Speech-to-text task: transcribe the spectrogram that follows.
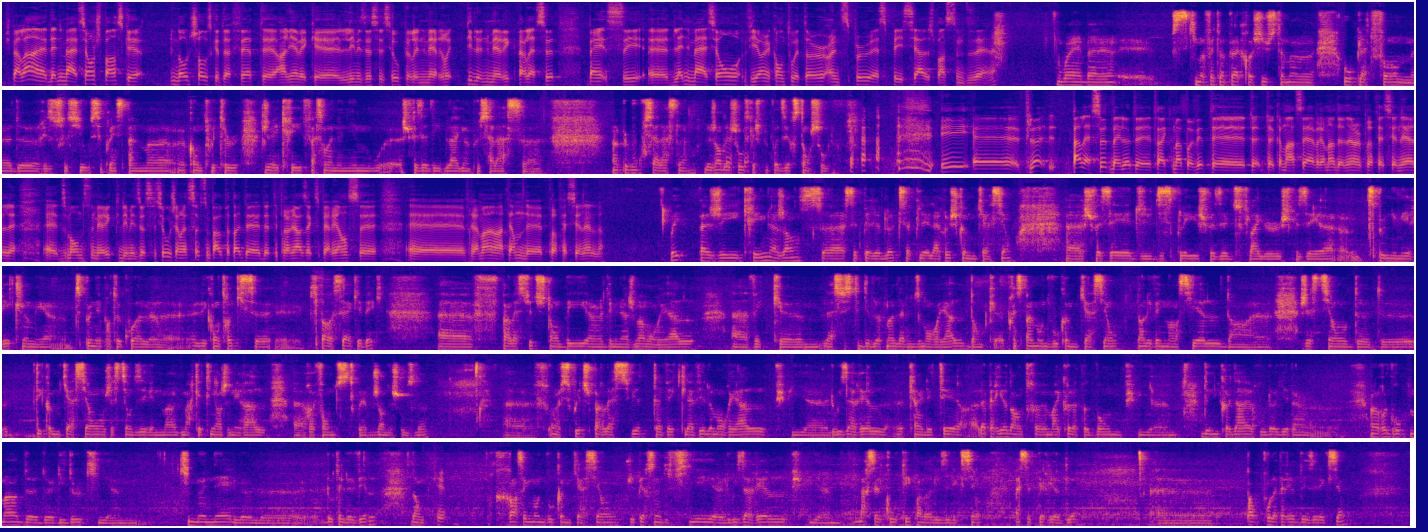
Puis parlant euh, d'animation, je pense que une autre chose que tu as faite en lien avec les médias sociaux puis le, numérique, puis le numérique par la suite, ben c'est de l'animation via un compte Twitter un petit peu spécial, je pense que tu me disais. Hein? Ouais, ben, euh, ce qui m'a fait un peu accrocher justement aux plateformes de réseaux sociaux, c'est principalement un compte Twitter que j'avais créé de façon anonyme où euh, je faisais des blagues un peu salaces, euh, un peu beaucoup salaces, là. le genre de choses que je peux pas dire sur ton show. Et puis là, par la suite, ben là, tranquillement, pas vite, tu as commencé à vraiment donner un professionnel du monde du numérique puis des médias sociaux. J'aimerais ça que tu me parles peut-être de, de, tes premières expériences vraiment en termes de professionnel. Là. Oui, ben, j'ai créé une agence euh, à cette période-là qui s'appelait La Ruche Communication. Euh, je faisais du display, je faisais du flyer, je faisais euh, un petit peu numérique, mais un petit peu n'importe quoi, les contrats qui, se, qui passaient à Québec. Euh, par la suite, je suis tombé à un déménagement à Montréal avec euh, la Société de développement de l'avenue du Montréal, donc euh, principalement au niveau communication, dans l'événementiel, dans gestion de, des communications, gestion des événements, de marketing en général, refonte du site web, ce genre de choses-là. Euh, un switch par la suite avec la ville de Montréal, puis euh, Louise Arel, euh, quand elle était à la période entre Michael Applebaum puis Denis Coderre, où là, il y avait un, regroupement de, leaders qui, qui menaient l'hôtel de ville. Donc, renseignement au niveau communication. J'ai personnifié Louise Arel puis Marcel Côté pendant les élections à cette période-là, pour la période des élections.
